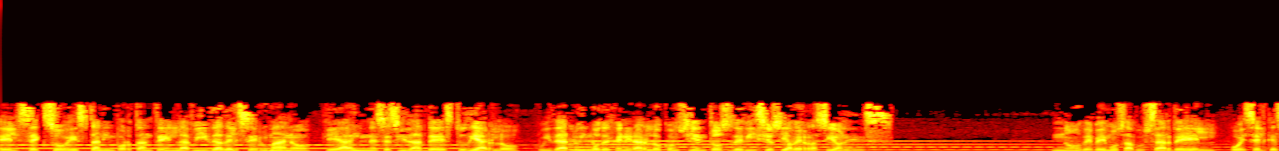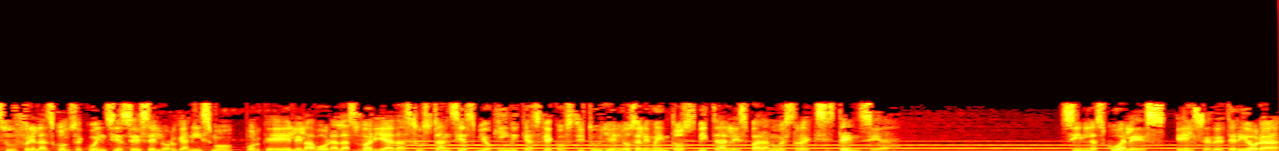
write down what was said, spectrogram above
El sexo es tan importante en la vida del ser humano, que hay necesidad de estudiarlo, cuidarlo y no degenerarlo con cientos de vicios y aberraciones. No debemos abusar de él, pues el que sufre las consecuencias es el organismo, porque él elabora las variadas sustancias bioquímicas que constituyen los elementos vitales para nuestra existencia. Sin las cuales, él se deteriora,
